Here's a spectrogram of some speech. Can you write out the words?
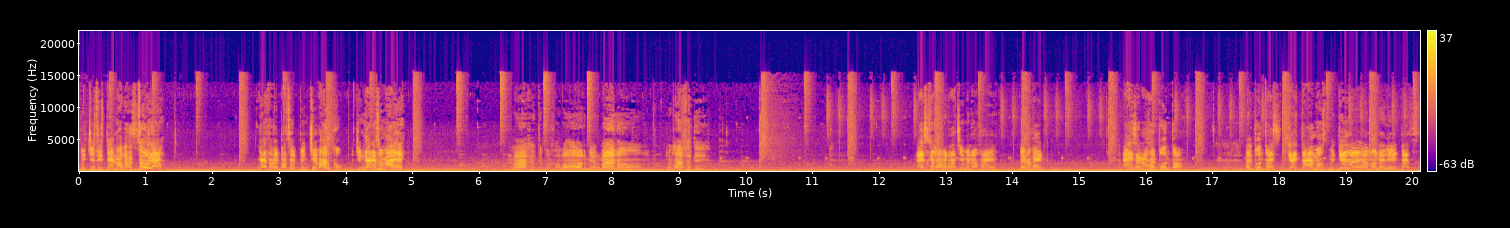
¡Pinche sistema basura! Ya hasta me pasé el pinche banco. ¡Chingar a su madre! Relájate, por favor, mi hermano. Relájate. Es que la verdad sí me enoja, ¿eh? Pero ven, ese no es el punto. El punto es que ahí estamos metiéndole las moneditas.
